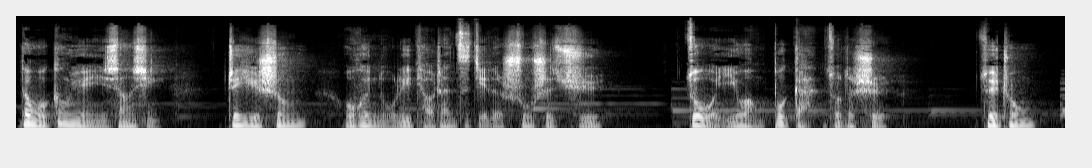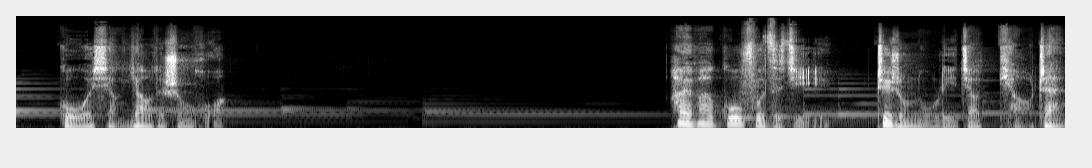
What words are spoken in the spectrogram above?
但我更愿意相信，这一生我会努力挑战自己的舒适区。”做我以往不敢做的事，最终过我想要的生活。害怕辜负自己，这种努力叫挑战；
